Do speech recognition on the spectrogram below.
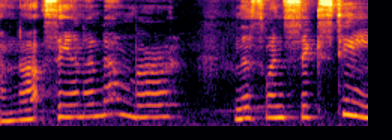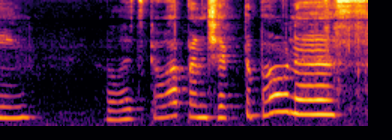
I'm not seeing a number. This one's 16. So let's go up and check the bonus.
